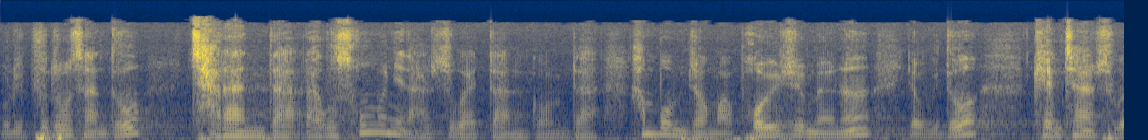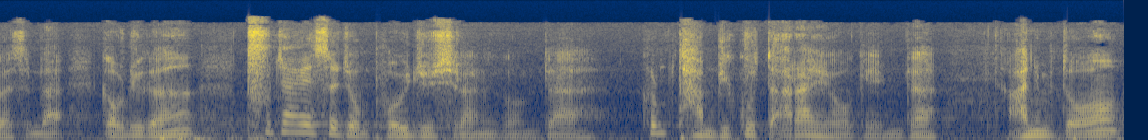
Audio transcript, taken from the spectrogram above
우리 부동산도 잘한다라고 소문이 날 수가 있다는 겁니다. 한번 정말 보여주면은 여기도 괜찮을 수가 있습니다. 그러니까 우리가 투자해서 좀 보여주시라는 겁니다. 그럼 다 믿고 따라요, 게입니다. 아니면 또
